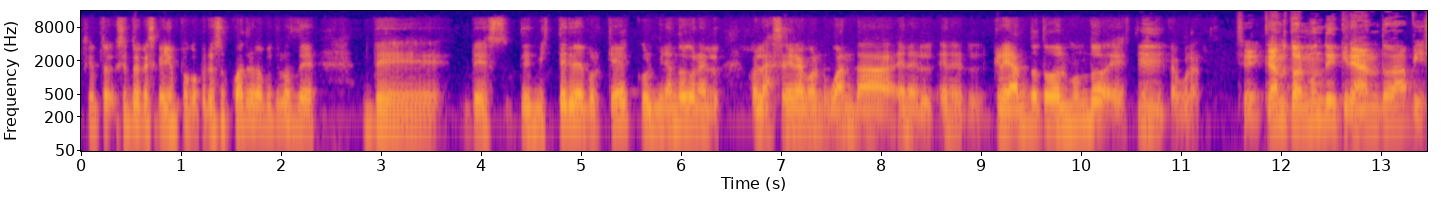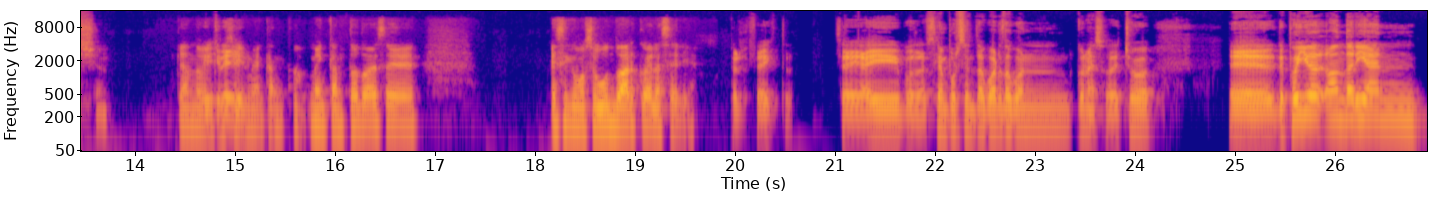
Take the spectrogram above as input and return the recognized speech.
siento, siento que se cayó un poco, pero esos cuatro capítulos de, de, de- del misterio de por qué, culminando con, el, con la escena con Wanda en el, en el, creando todo el mundo, es Mm. espectacular. Sí, creando todo el mundo y creando a Vision. Quedando Vision, sí, me encantó, me encantó todo ese, ese como segundo arco de la serie. Perfecto. Sí, ahí, puta, 100% de acuerdo con, con eso. De hecho, eh, después yo ahondaría en.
